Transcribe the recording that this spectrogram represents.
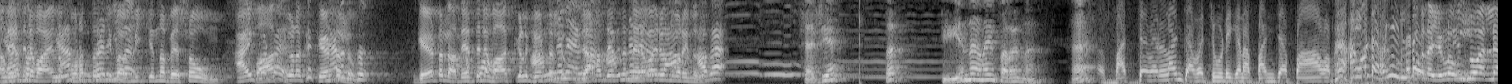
അദ്ദേഹത്തിന്റെ ഞാൻ പുറത്തേക്ക് സംസാരിക്കുന്നത് വമിക്കുന്ന വിഷവും ആയിക്കോട്ടെ. വാക്കുകളൊക്കെ കേട്ടല്ലോ. കേട്ടല്ലോ അദ്ദേഹത്തിന്റെ വാക്കുകൾ കേട്ടല്ലോ. അങ്ങനെയല്ല, ഇതാണ് അദ്ദേഹത്തിന്റെ നിലവാരം എന്ന് പറയുന്നത്. അതെ. ശശിയെ ഈ എന്നാണ് ഈ പറയുന്നത്? പച്ചവെള്ളം ചവച്ചു കുടിക്കണ പഞ്ചപാവം. അങ്ങോട്ട് ഇറങ്ങിയില്ല അല്ല, ഇയാളെ ഒന്നുമല്ല.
